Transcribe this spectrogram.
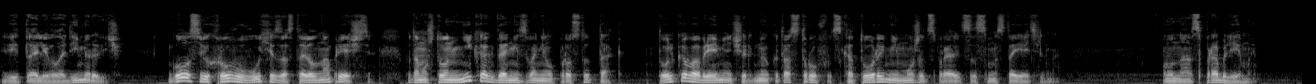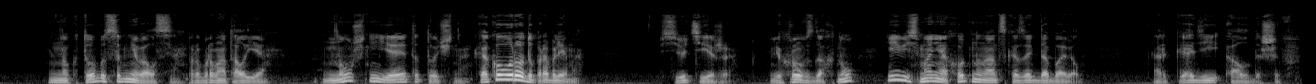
«Виталий Владимирович», Голос Вихрова в ухе заставил напрячься, потому что он никогда не звонил просто так, только во время очередной катастрофы, с которой не может справиться самостоятельно. «У нас проблемы». «Но кто бы сомневался», — пробормотал я. «Ну уж не я это точно. Какого рода проблемы?» «Все те же». Вихров вздохнул и весьма неохотно, надо сказать, добавил. «Аркадий Алдышев».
